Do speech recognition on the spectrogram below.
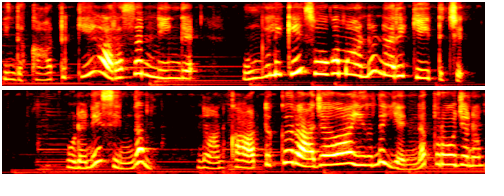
இந்த காட்டுக்கே அரசன் நீங்க. உங்களுக்கே சோகமானு நரி கேட்டுச்சு. உடனே சிங்கம் நான் காட்டுக்கு ராஜாவா இருந்து என்ன பிரயோஜனம்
